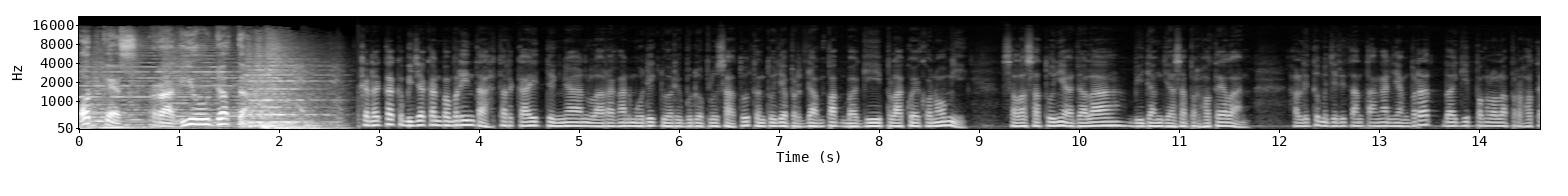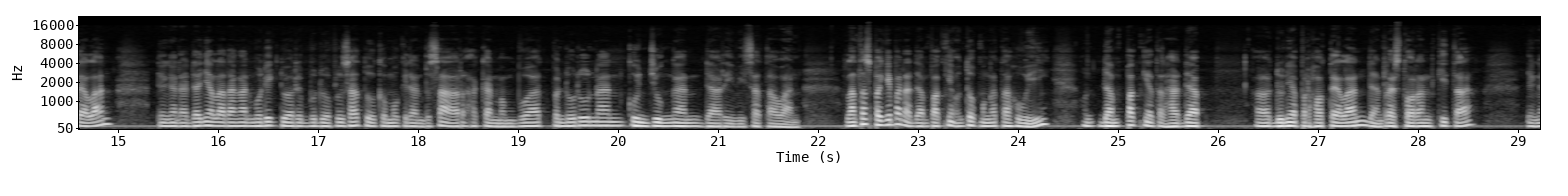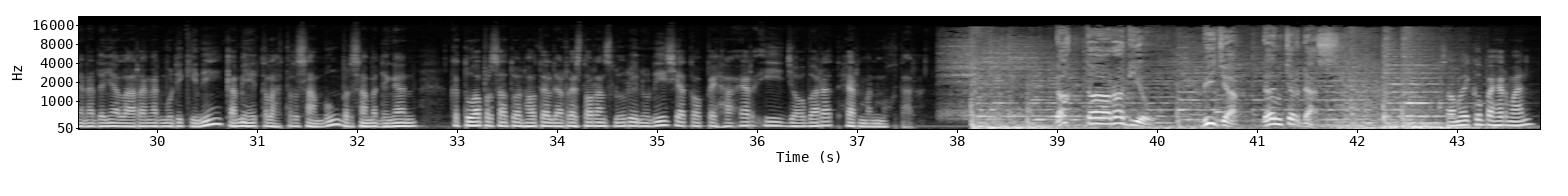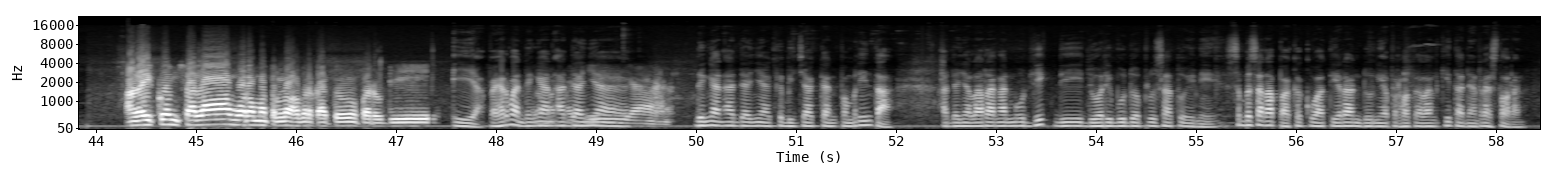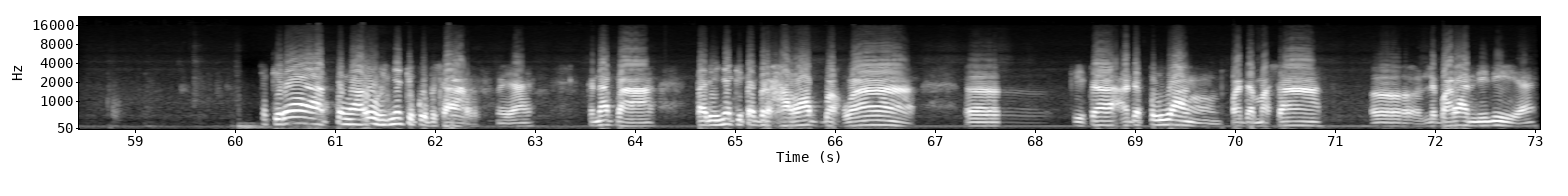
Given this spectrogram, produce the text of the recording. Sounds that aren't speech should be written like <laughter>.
Podcast Radio Data. Kenaikan kebijakan pemerintah terkait dengan larangan mudik 2021 tentunya berdampak bagi pelaku ekonomi. Salah satunya adalah bidang jasa perhotelan. Hal itu menjadi tantangan yang berat bagi pengelola perhotelan. Dengan adanya larangan mudik 2021 kemungkinan besar akan membuat penurunan kunjungan dari wisatawan. Lantas bagaimana dampaknya untuk mengetahui dampaknya terhadap uh, dunia perhotelan dan restoran kita? Dengan adanya larangan mudik ini, kami telah tersambung bersama dengan Ketua Persatuan Hotel dan Restoran Seluruh Indonesia atau PHRI Jawa Barat, Herman Mukhtar. Dakta Radio, bijak dan cerdas. Assalamualaikum Pak Herman. Waalaikumsalam warahmatullahi wabarakatuh, Pak Rudi. Iya, Pak Herman dengan Selamat adanya pagi, ya. dengan adanya kebijakan pemerintah, adanya larangan mudik di 2021 ini, sebesar apa kekhawatiran dunia perhotelan kita dan restoran? Saya kira pengaruhnya cukup besar, ya. Kenapa? Tadinya kita berharap bahwa eh, kita ada peluang pada masa eh, Lebaran ini, ya.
